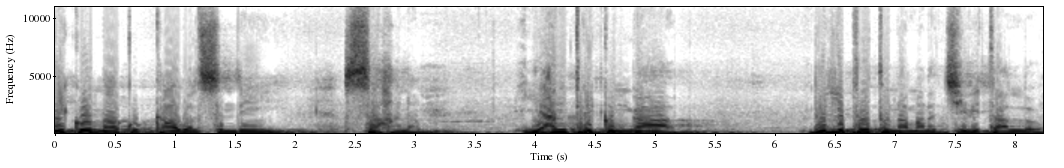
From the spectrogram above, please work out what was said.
నీకు నాకు కావలసింది సహనం. యాంత్రికంగా వెళ్ళిపోతున్న మన జీవితాల్లో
